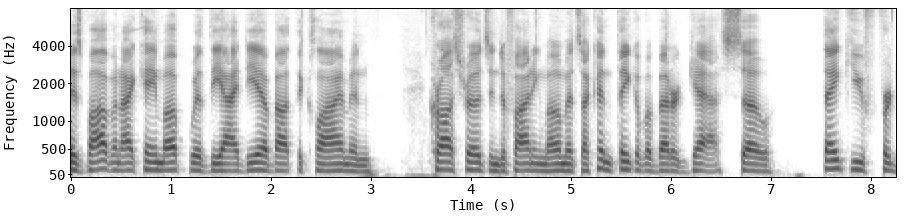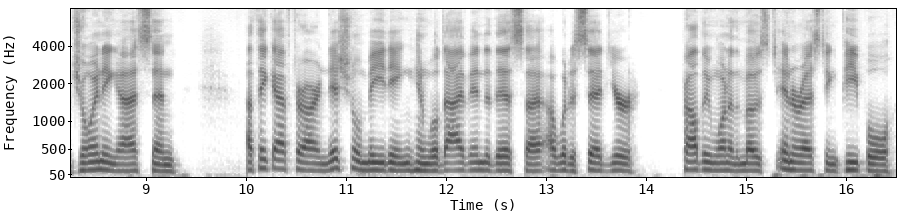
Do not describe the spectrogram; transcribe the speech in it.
as Bob and I came up with the idea about the climb and crossroads and defining moments, I couldn't think of a better guest. So thank you for joining us. And I think after our initial meeting, and we'll dive into this, I, I would have said you're probably one of the most interesting people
